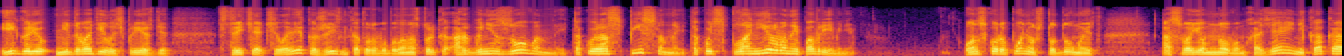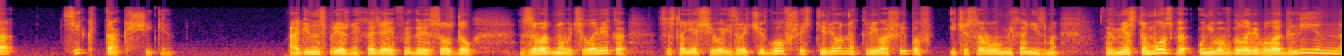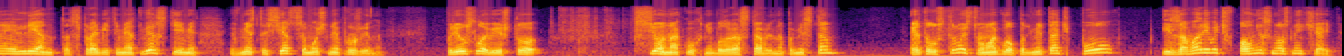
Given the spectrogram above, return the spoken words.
Игорю не доводилось прежде встречать человека, жизнь которого была настолько организованной, такой расписанной, такой спланированной по времени. Он скоро понял, что думает о своем новом хозяине как о тик-такщике. Один из прежних хозяев Игоря создал заводного человека, состоящего из рычагов, шестеренок, кривошипов и часового механизма. Вместо мозга у него в голове была длинная лента с пробитыми отверстиями, вместо сердца мощная пружина. При условии, что все на кухне было расставлено по местам, это устройство могло подметать пол и заваривать вполне сносный чай.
